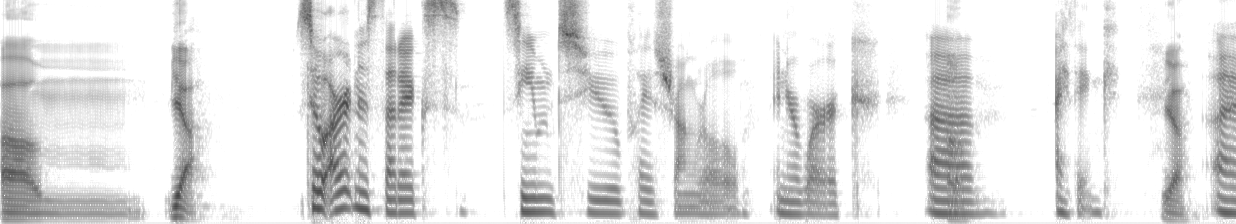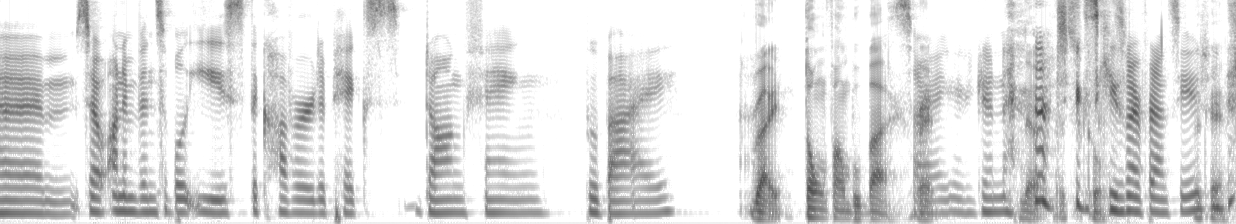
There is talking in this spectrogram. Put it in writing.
um, yeah. So art and aesthetics seem to play a strong role in your work. Um, oh. I think. Yeah. Um, so on Invincible East, the cover depicts Dongfeng um, Bubai. Right, Dongfang Bubai. Sorry, right. you're gonna no, excuse cool. my pronunciation. Okay.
